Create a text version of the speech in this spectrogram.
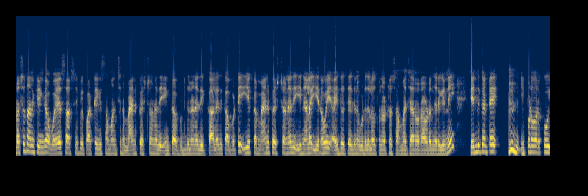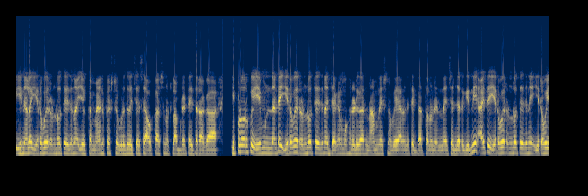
ప్రస్తుతానికి ఇంకా వైఎస్ఆర్సీపీ పార్టీకి సంబంధించిన మేనిఫెస్టో అనేది ఇంకా విడుదల అనేది కాలేదు కాబట్టి ఈ యొక్క మేనిఫెస్టో అనేది ఈ నెల ఇరవై ఐదో తేదీన విడుదలవుతున్నట్లు సమాచారం రావడం జరిగింది. ఎందుకంటే ఇప్పటి వరకు ఈ నెల ఇరవై రెండో తేదీన ఈ యొక్క మేనిఫెస్టో విడుదల చేసే అవకాశం ఉన్నట్లు అప్డేట్ అయితే రాగా ఇప్పటి వరకు ఏముందంటే ఇరవై రెండో తేదీన జగన్మోహన్ రెడ్డి గారు నామినేషన్ వేయాలని అయితే గతంలో నిర్ణయించడం జరిగింది. అయితే ఇరవై రెండో తేదీన ఇరవై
